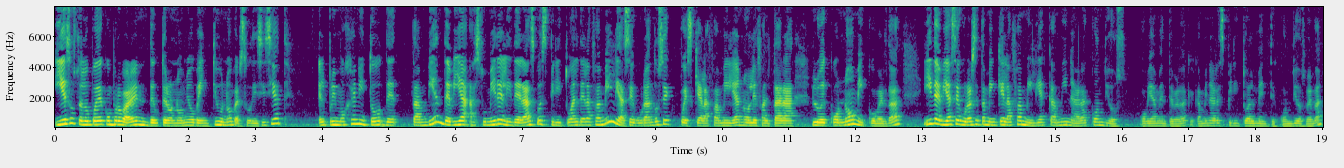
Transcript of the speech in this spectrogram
Y eso usted lo puede comprobar en Deuteronomio 21, verso 17. El primogénito de, también debía asumir el liderazgo espiritual de la familia, asegurándose pues que a la familia no le faltara lo económico, ¿verdad? Y debía asegurarse también que la familia caminara con Dios obviamente, ¿verdad? Que caminara espiritualmente con Dios, ¿verdad?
